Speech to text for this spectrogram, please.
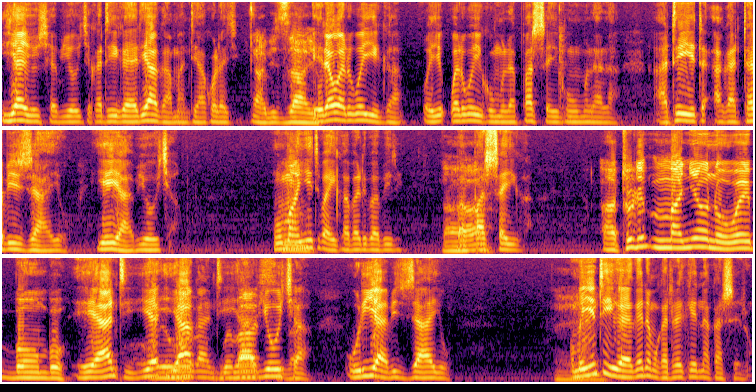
yayokya byokya kati yiga yali agamba nti akola ki? Abizaayo. Era waliwo yiga waliwo yiga omulala pasa yiga omulala ate ye ta- agatabizaayo ye yabyokya mumanyi nti bayiga bali babiri Ah. bapasa yiga. Ah, tuli mmanyi ono ow'ebbombo era nti ye- Bwe- yaga nti yabyokya oli yabizaayo. Eh. omanyi nti yiga yagenda mu katale kenakasero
